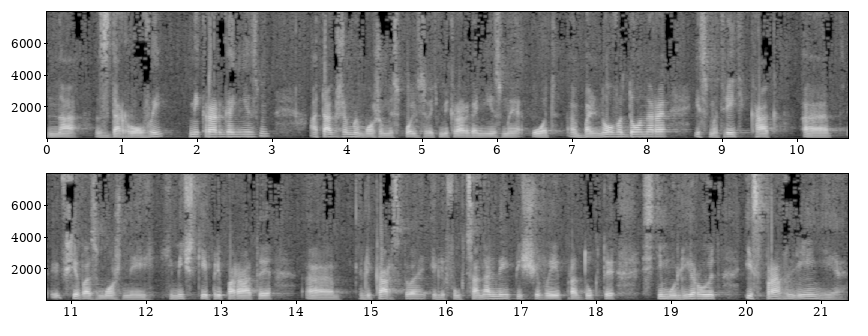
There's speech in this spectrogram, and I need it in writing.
на здоровый микроорганизм, а также мы можем использовать микроорганизмы от больного донора и смотреть, как э, всевозможные химические препараты, э, лекарства или функциональные пищевые продукты стимулируют исправление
